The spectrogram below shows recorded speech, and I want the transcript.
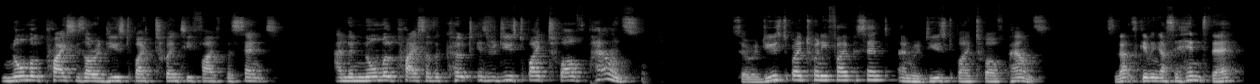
normal prices are reduced by 25% and the normal price of the coat is reduced by 12 pounds. So reduced by 25% and reduced by 12 pounds. So that's giving us a hint there.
